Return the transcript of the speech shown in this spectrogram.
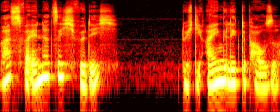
Was verändert sich für dich durch die eingelegte Pause?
